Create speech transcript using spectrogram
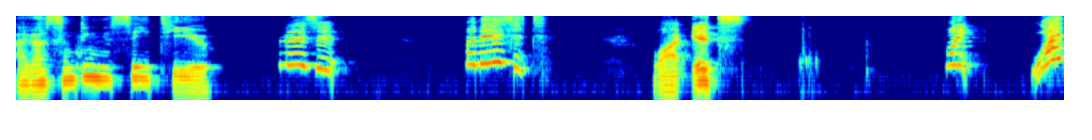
I got something to say to you. What is it? What is it? Why, it's. Wait, what?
